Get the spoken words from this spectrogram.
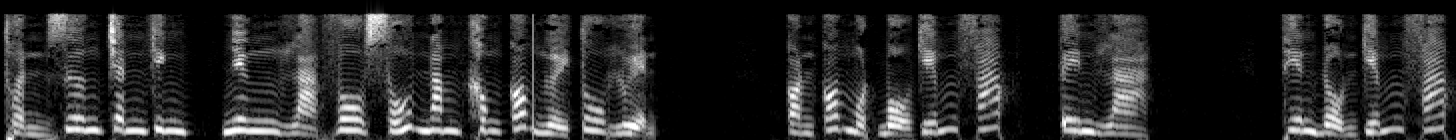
thuần dương chân kinh, nhưng là vô số năm không có người tu luyện. Còn có một bộ kiếm pháp, tên là thiên độn kiếm pháp.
